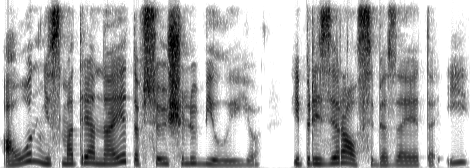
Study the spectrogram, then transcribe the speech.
а он, несмотря на это, все еще любил ее и презирал себя за это, и...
